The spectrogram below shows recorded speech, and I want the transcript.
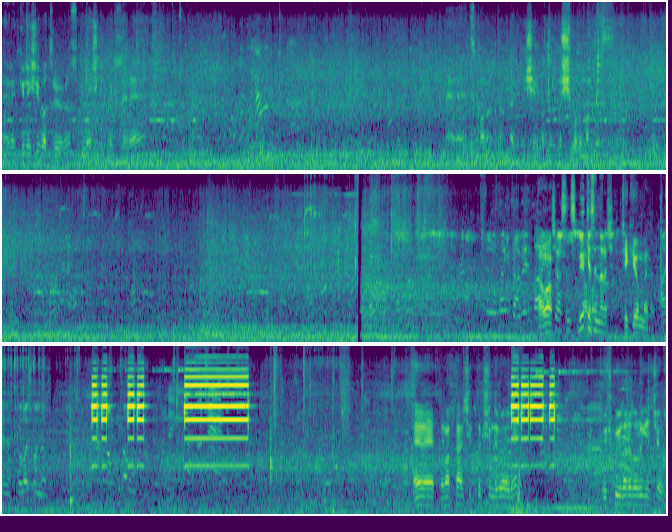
Evet güneşi batırıyoruz. Güneş gitmek üzere. Evet konaktan da güneşi batırmış bulunmaktayız. Tamam. Büyük Tamam. senin araç. Çekiyorum ben. Aynen. Yol açman lazım. Evet konaktan çıktık şimdi böyle. Üç kuyulara doğru geçiyoruz.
